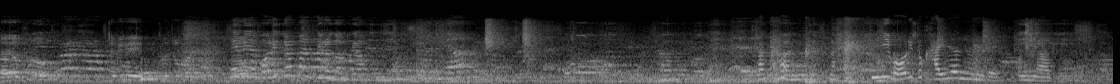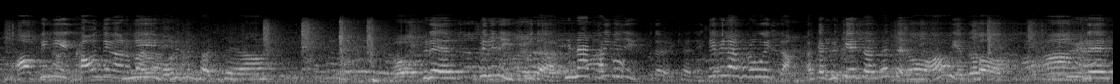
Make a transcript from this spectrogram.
자, 옆으로. 태빈이 옆으로 좀만. 태빈아 머리 좀만 뒤로 넘겨. 잠깐 됐다. 비니 머리도 갈렸는데 언니하고 아 빈이 가운데 가는 거야. 머리 좀 봐주세요. 어. 그래, 태빈이 이쁘다. 비나 자꾸 태빈이 이쁘다 이렇게 하니까. 태빈아 그러고 있어. 아까 그렇게 해서 살짝 어, 아우 예뻐. 아 그래,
